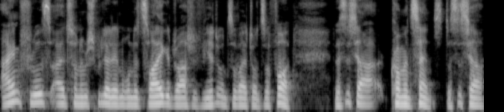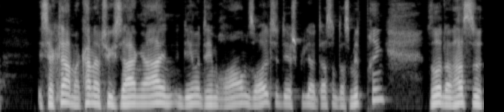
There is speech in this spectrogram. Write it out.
Einfluss als von einem Spieler, der in Runde zwei gedraftet wird und so weiter und so fort. Das ist ja Common Sense. Das ist ja, ist ja klar. Man kann natürlich sagen, ja, in, in dem und dem Raum sollte der Spieler das und das mitbringen. So, dann hast du,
